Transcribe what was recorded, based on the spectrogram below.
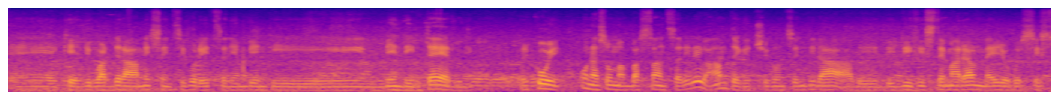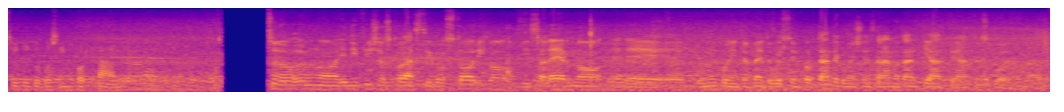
eh, che riguarderà la messa in sicurezza di ambienti, ambienti interni per cui una somma abbastanza rilevante che ci consentirà di, di, di sistemare al meglio questo istituto così importante un edificio scolastico storico di Salerno ed è comunque un intervento questo importante come ce ne saranno tanti altri in altre scuole.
